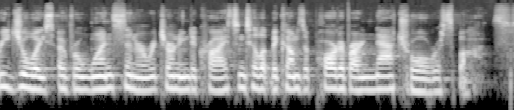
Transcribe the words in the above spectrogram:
rejoice over one sinner returning to Christ until it becomes a part of our natural response.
